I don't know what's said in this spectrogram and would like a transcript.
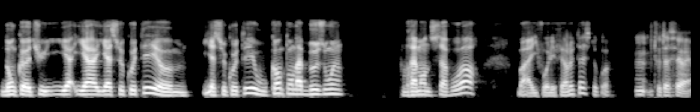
Donc euh, tu, il y a, y, a, y a, ce côté, euh, il y a ce côté où quand on a besoin vraiment de savoir, bah il faut aller faire le test quoi. Mmh, tout à fait, ouais.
